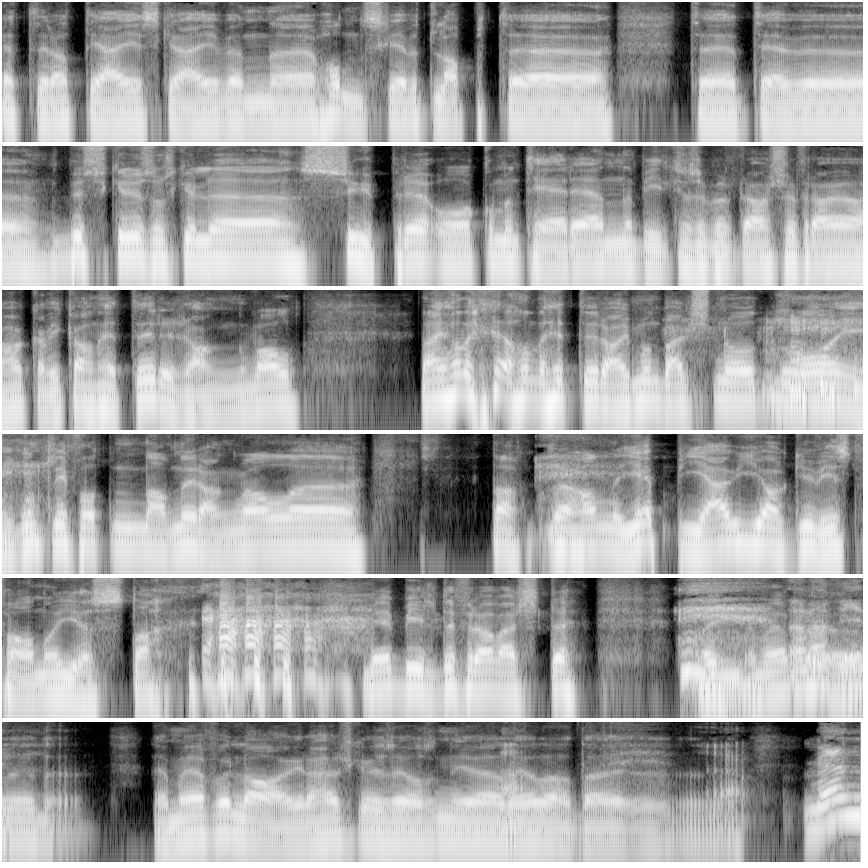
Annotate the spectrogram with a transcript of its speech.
etter at jeg skrev en uh, håndskrevet lapp til, til TV Buskerud, som skulle supre og kommentere en bilcrossreportasje fra Hakkavika. Han heter Ragnvald Nei, han, han heter Raymond Berntsen, og nå egentlig fått navnet Rangvald. Uh, da. Han jepp, jau, jaggu visst faen og jøss da. Med bilde fra verkstedet. Det må jeg Den er få- det må jeg få lagra her, skal vi se åssen gjør jeg det, da. Det er- Ja. Men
